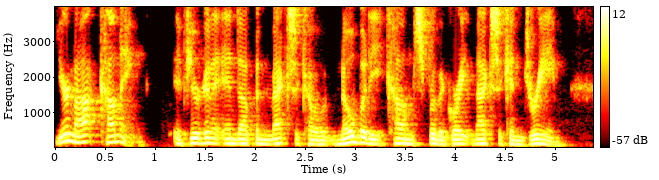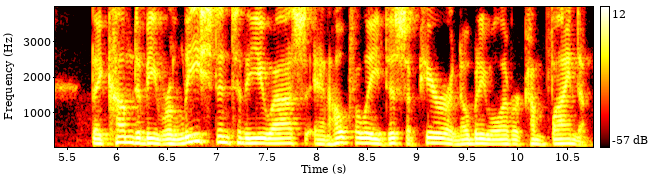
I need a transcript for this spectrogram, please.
you're not coming if you're going to end up in Mexico. Nobody comes for the great Mexican dream. They come to be released into the U.S. and hopefully disappear, and nobody will ever come find them.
